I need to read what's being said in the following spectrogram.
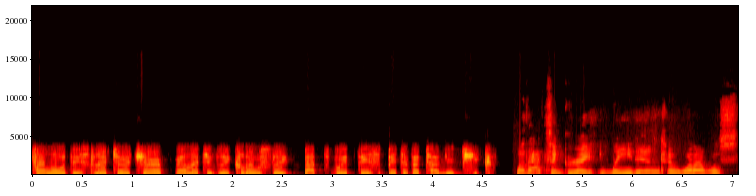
follow this literature relatively closely, but with this bit of a tongue in cheek. Well, that's a great lead in to what I was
